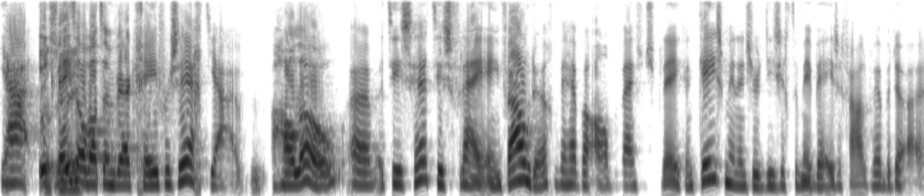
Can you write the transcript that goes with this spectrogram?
Ja, ik weet al wat een werkgever zegt. Ja, hallo, eh, het, is, het is vrij eenvoudig. We hebben al bij wijze van spreken een case manager die zich ermee bezighoudt. We hebben de, eh,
